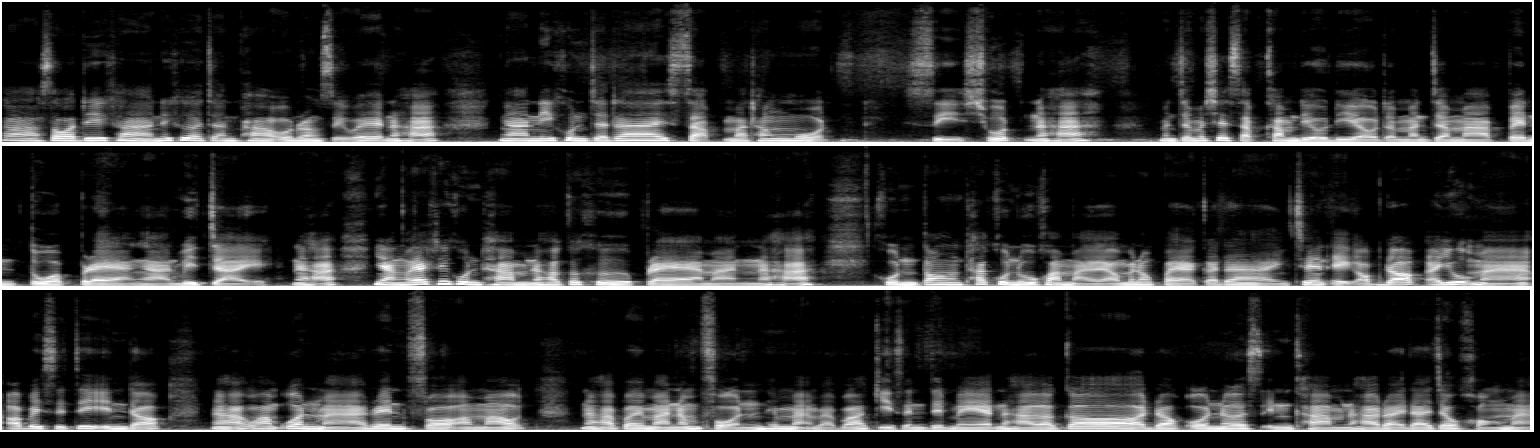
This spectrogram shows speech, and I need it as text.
ค่ะ สวัสดีค่ะ นี่คืออาจารย์พาอุรังสีเวชนะคะ งานนี้คุณจะได้สับมาทั้งหมด 4 ชุดนะคะ มันจะไม่ใช่สับคำเดียวๆ แต่มันจะมาเป็นตัวแปรงานวิจัยนะคะ อย่างแรกที่คุณทำนะคะก็คือแปลมันนะคะ คุณต้องถ้าคุณรู้ความหมายแล้วไม่ต้องแปลก็ได้ เช่น age of dog อายุหมา obesity in dog นะคะความอ้วนหมา rainfall amount นะคะปริมาณน้ำฝนที่มาแบบว่ากี่เซนติเมตรนะคะ แล้วก็ dog owners income นะคะรายได้เจ้าของหมา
